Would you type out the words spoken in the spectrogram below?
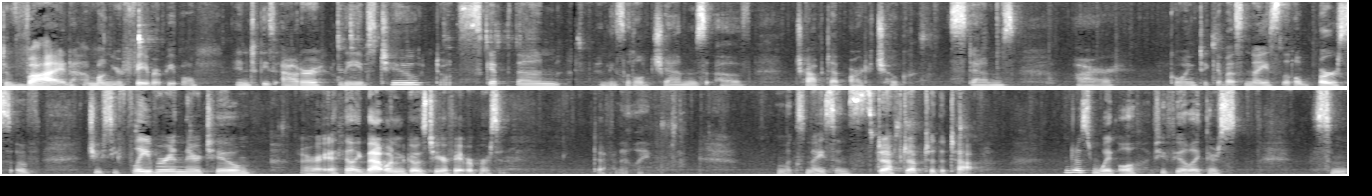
divide among your favorite people. Into these outer leaves too, don't skip them. And these little gems of chopped up artichoke stems are going to give us nice little bursts of juicy flavor in there too. All right, I feel like that one goes to your favorite person. Definitely. It looks nice and stuffed up to the top. And just wiggle if you feel like there's some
